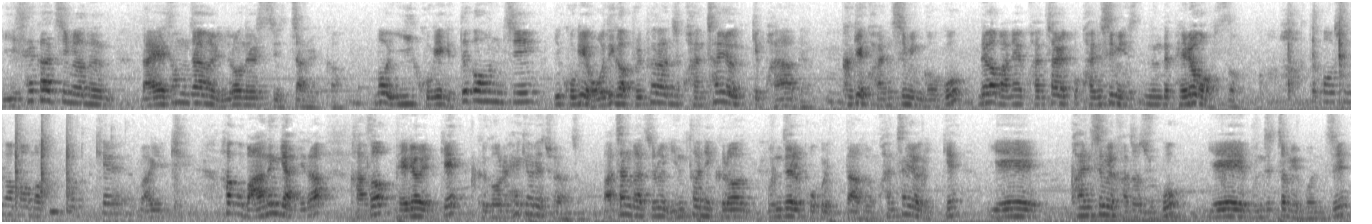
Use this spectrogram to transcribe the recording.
이 세 가지면은 나의 성장을 이뤄낼 수 있지 않을까. 뭐 이 고객이 뜨거운지, 이 고객이 어디가 불편한지 관찰력 있게 봐야 돼요. 그게 관심인 거고, 내가 만약에 관찰 있고 관심이 있는데 배려가 없어. 아, 뜨거우신가 봐, 막 어떡해, 막 이렇게 하고 마는 게 아니라 가서 배려 있게 그거를 해결해 줘야죠. 마찬가지로 인턴이 그런 문제를 보고 있다. 그럼 관찰력 있게 얘 관심을 가져주고 얘의 문제점이 뭔지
